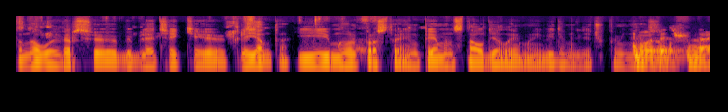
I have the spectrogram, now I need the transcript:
новую версию библиотеки клиента, и мы просто npm install делаем делаем и видим, где что поменялось. Вот это да,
